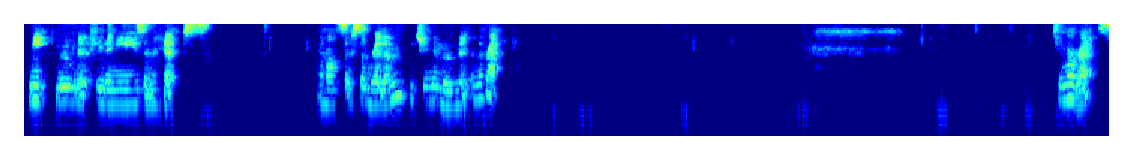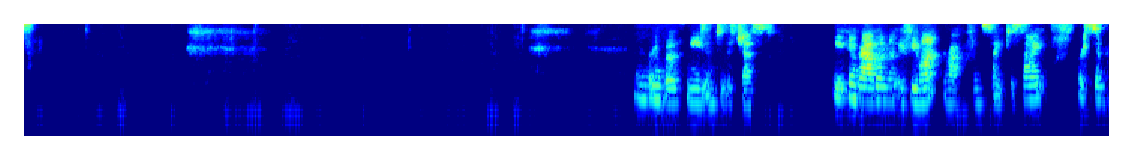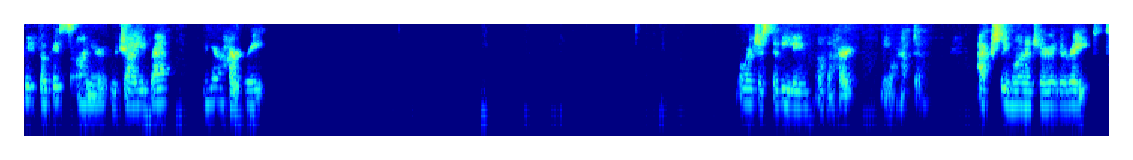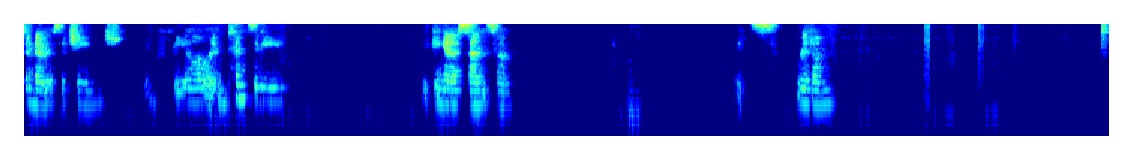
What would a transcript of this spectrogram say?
neat movement through the knees and the hips, and also some rhythm between the movement and the breath. Two more breaths. And bring both knees into the chest. You can grab them if you want, rock from side to side, or simply focus on your Ujjayi breath and your heart rate. Or just the beating of the heart. You don't have to actually monitor the rate to notice a change. Feel intensity. You can get a sense of its rhythm.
